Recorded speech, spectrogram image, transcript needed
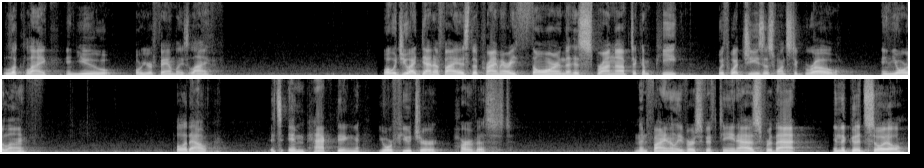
look like in you or your family's life? What would you identify as the primary thorn that has sprung up to compete with what Jesus wants to grow in your life? Pull it out. It's impacting your future harvest. And then finally, verse 15 As for that, in the good soil,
